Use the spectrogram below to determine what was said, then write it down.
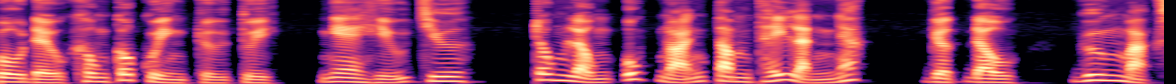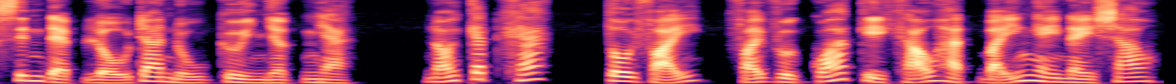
cô đều không có quyền cự tuyệt, nghe hiểu chưa? Trong lòng út noãn tâm thấy lạnh ngắt, gật đầu, gương mặt xinh đẹp lộ ra nụ cười nhợt nhạt. Nói cách khác, tôi phải, phải vượt quá kỳ khảo hạch 7 ngày này sao?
